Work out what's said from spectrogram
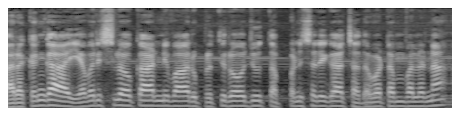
ఆ రకంగా ఎవరి శ్లోకాన్ని వారు ప్రతిరోజు తప్పనిసరిగా చదవటం వలన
